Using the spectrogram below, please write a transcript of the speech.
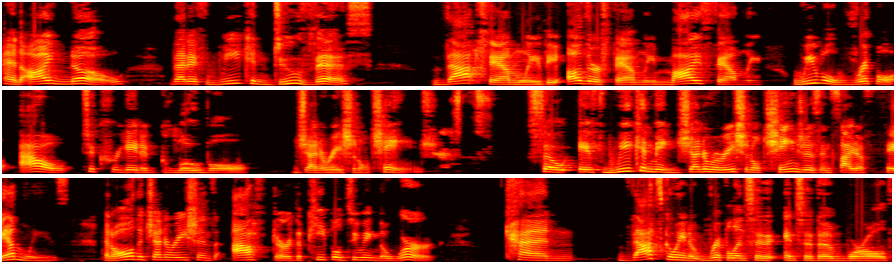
And I know that if we can do this, that family, the other family, my family, we will ripple out to create a global generational change. So if we can make generational changes inside of families, then all the generations after the people doing the work can, that's going to ripple into, into the world.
